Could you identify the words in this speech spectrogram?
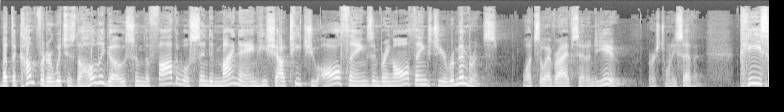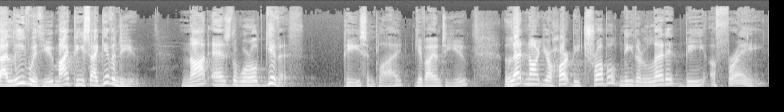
But the Comforter, which is the Holy Ghost, whom the Father will send in my name, he shall teach you all things and bring all things to your remembrance, whatsoever I have said unto you. Verse 27 Peace I leave with you, my peace I give unto you, not as the world giveth. Peace implied, give I unto you. Let not your heart be troubled, neither let it be afraid.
